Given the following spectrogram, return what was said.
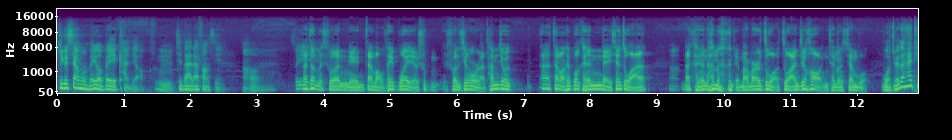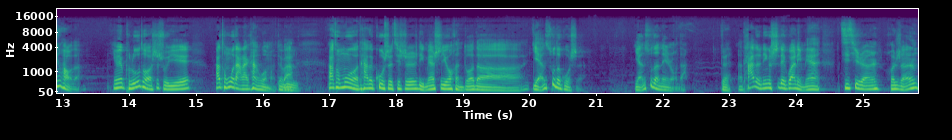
这个项目，没有被砍掉。嗯，请大家放心啊。所以那这么说，那在网飞播也就说说得清楚了，他们就是呃，在网飞播肯定你得先做完，那肯定他们 得慢慢做，做完之后你才能宣布。我觉得还挺好的，因为 Pluto 是属于阿童木，大家看过嘛，对吧？阿童木他的故事其实里面是有很多的严肃的故事，严肃的内容的。对，呃，他的那个世界观里面，机器人和人，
